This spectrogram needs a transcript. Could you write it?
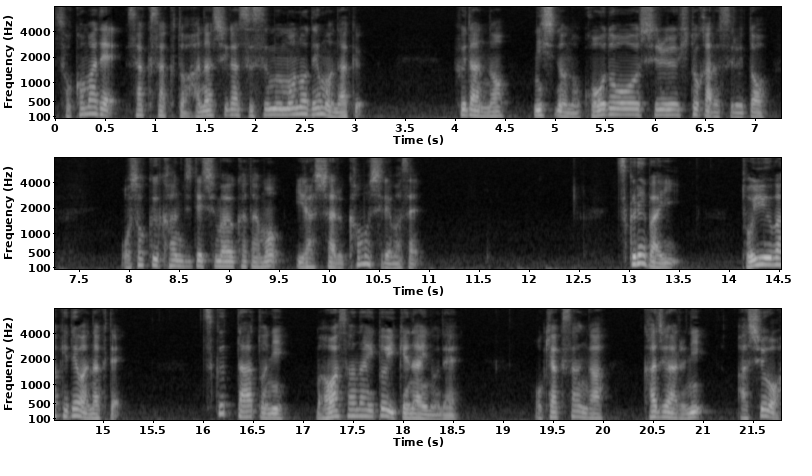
そこまでサクサクと話が進むものでもなく普段の西野の行動を知る人からすると遅く感じてしまう方もいらっしゃるかもしれません作ればいいというわけではなくて作った後に回さないといけないのでお客さんがカジュアルに足を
